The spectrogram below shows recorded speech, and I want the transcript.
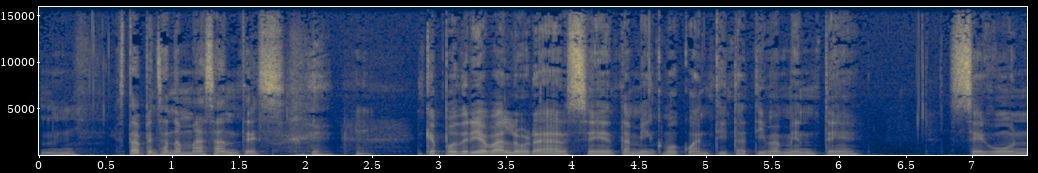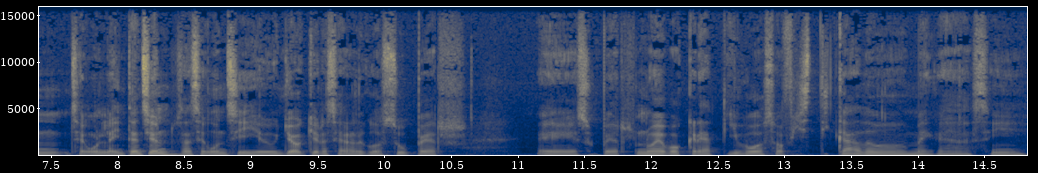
mm, estaba pensando más antes, que podría valorarse también como cuantitativamente según, según la intención, o sea, según si yo quiero hacer algo súper eh, súper nuevo, creativo, sofisticado, mega así,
